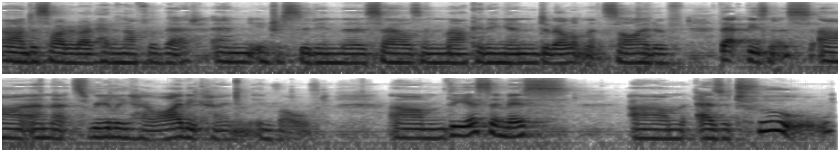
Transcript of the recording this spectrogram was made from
uh, decided I'd had enough of that and interested in the sales and marketing and development side of that business, uh, and that's really how I became involved. Um, the SMS um, as a tool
